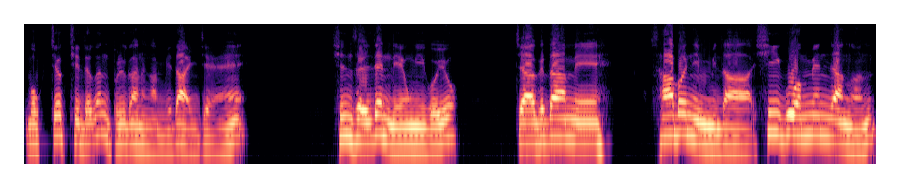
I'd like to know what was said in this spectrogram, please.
목적 취득은 불가능합니다. 이제 신설된 내용이고요. 자, 그 다음에 4번입니다. 시구 원면장은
